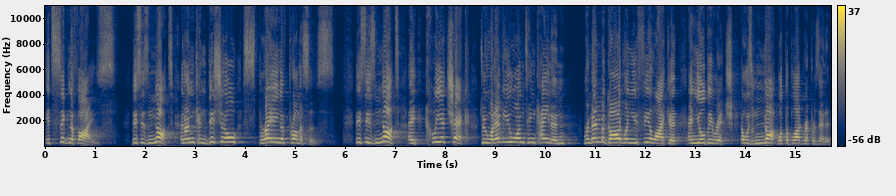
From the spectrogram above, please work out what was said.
it signifies. This is not an unconditional spraying of promises. This is not a clear check do whatever you want in Canaan. Remember God when you feel like it, and you'll be rich. That was not what the blood represented.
